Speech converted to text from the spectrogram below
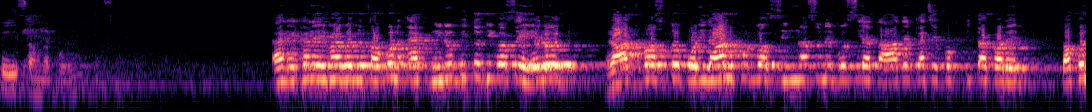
তেইশ আমরা পড়ি। এখানে এইভাবে তখন এক নিরূপিত দিবসে হেরোদ রাজবস্ত্র পরিধান পূর্বক সিংহাসনে বসিয়া তাহাদের কাছে বক্তৃতা করেন তখন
